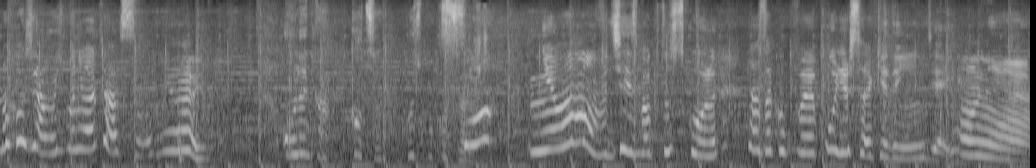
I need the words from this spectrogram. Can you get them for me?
No chodź, mamuś, bo nie ma czasu. Jej! O, Lenka, koce, chodź po koce. Co? Nie ma mowy, dzisiaj jest back to school. Na zakupy pójdziesz sobie kiedy indziej. O nie.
